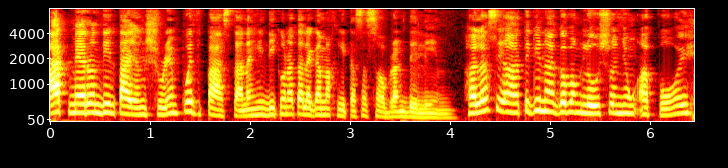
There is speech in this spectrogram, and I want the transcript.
At meron din tayong shrimp with pasta na hindi ko na talaga makita sa sobrang dilim. Hala, si ate ginagawang lotion yung apoy.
